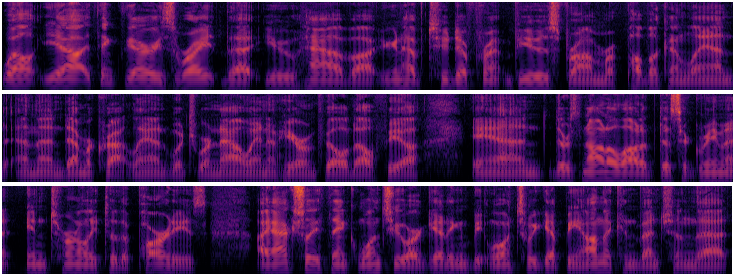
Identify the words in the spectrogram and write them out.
Well, yeah, I think Gary's right that you have uh, you're going to have two different views from Republican land and then Democrat land, which we're now in here in Philadelphia, and there's not a lot of disagreement internally to the parties. I actually think once you are getting once we get beyond the convention that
